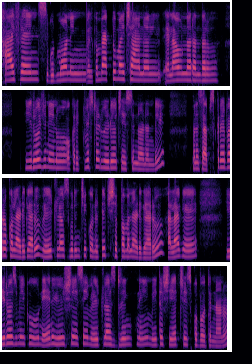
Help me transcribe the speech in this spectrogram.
Hi friends good morning welcome back to my channel ఎలా ఉన్నారు అందరూ? ఈరోజు నేను ఒక రిక్వెస్టెడ్ వీడియో చేస్తున్నానండి. మన సబ్స్క్రైబర్ ఒకళ్ళు అడిగారు వెయిట్ లాస్ గురించి కొన్ని టిప్స్ చెప్పమని అడిగారు. అలాగే ఈరోజు మీకు నేను యూజ్ చేసే వెయిట్ లాస్ డ్రింక్ని మీతో షేర్ చేసుకోబోతున్నాను.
